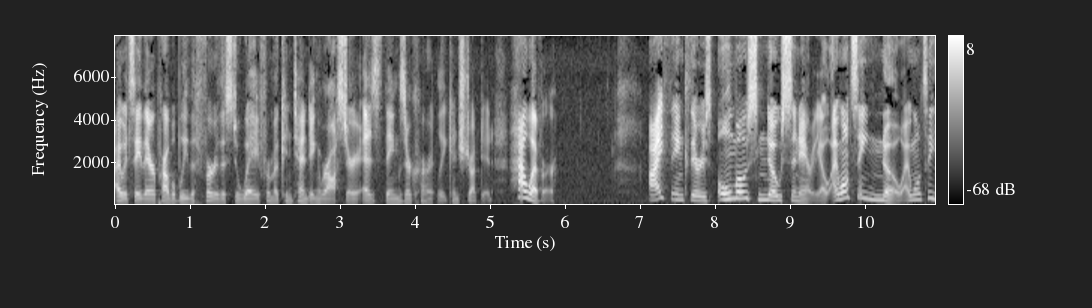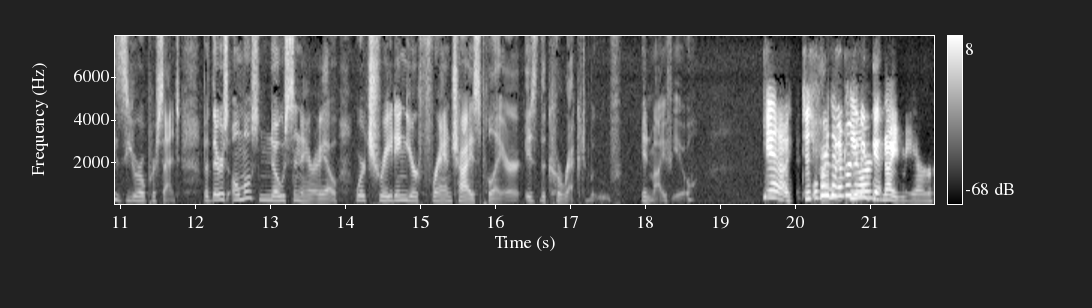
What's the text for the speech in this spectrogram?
I would say they're probably the furthest away from a contending roster as things are currently constructed. However, I think there is almost no scenario. I won't say no, I won't say 0%, but there's almost no scenario where trading your franchise player is the correct move, in my view. Yeah, just Well, for the never PR get- nightmare.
